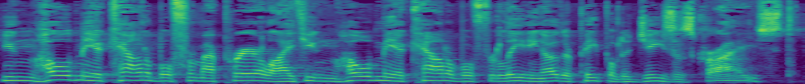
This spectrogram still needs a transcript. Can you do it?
You can hold me accountable for my prayer life. You can hold me accountable for leading other people to Jesus Christ.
